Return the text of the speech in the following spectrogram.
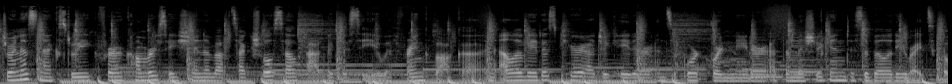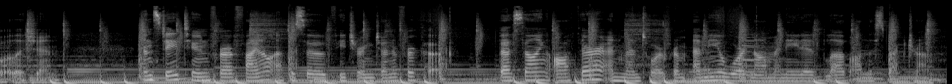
Join us next week for a conversation about sexual self advocacy with Frank Vaca, an Elevatus peer educator and support coordinator at the Michigan Disability Rights Coalition. And stay tuned for our final episode featuring Jennifer Cook, best-selling author and mentor from Emmy Award nominated Love on the Spectrum.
